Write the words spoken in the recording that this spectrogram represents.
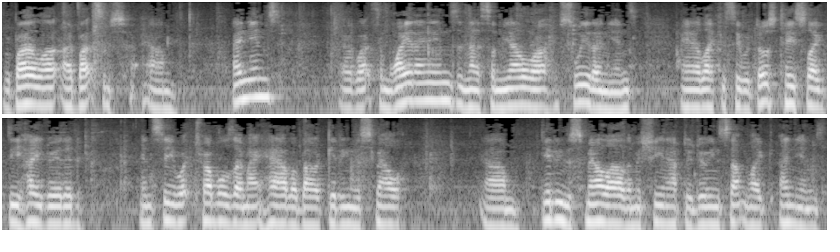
we bought a lot. I bought some um, onions. I bought some white onions and then some yellow uh, sweet onions, and I'd like to see what those taste like dehydrated, and see what troubles I might have about getting the smell, um, getting the smell out of the machine after doing something like onions.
